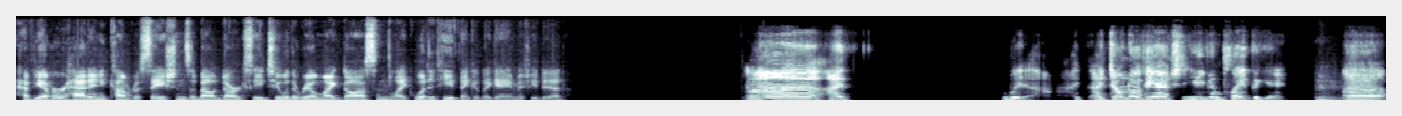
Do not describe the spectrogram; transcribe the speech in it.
Have you ever had any conversations about Dark Darkseid 2 with the real Mike Dawson? Like, what did he think of the game if you did? Uh, I, we, I, I don't know if he actually even played the game. Mhm. Uh,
